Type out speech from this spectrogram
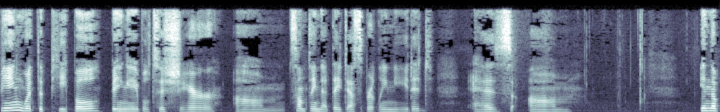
Being with the people, being able to share um, something that they desperately needed, as um, in the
